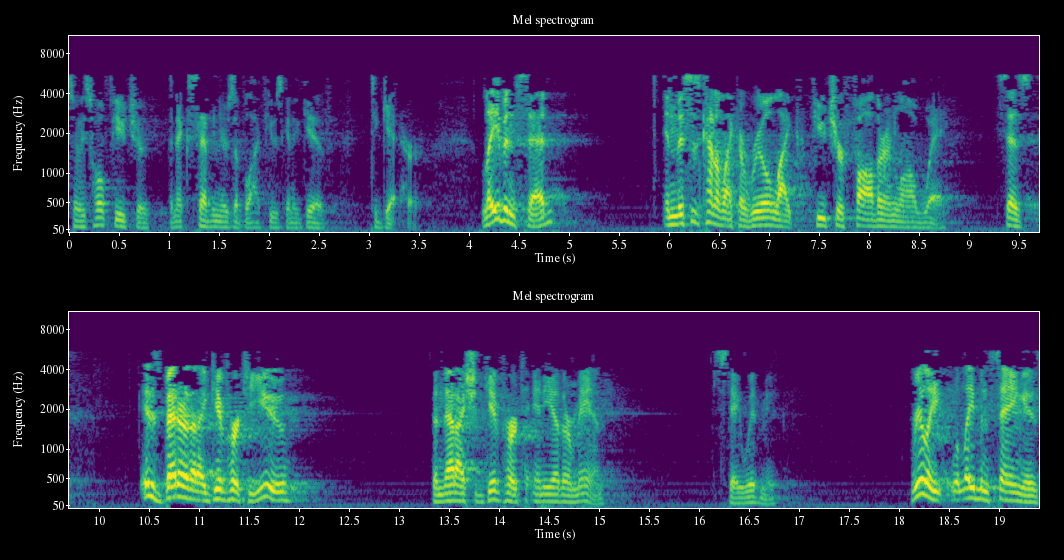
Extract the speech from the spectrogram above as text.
So his whole future, the next seven years of life, he was going to give to get her. Laban said, and this is kind of like a real like future father-in-law way. He says, "It is better that I give her to you than that I should give her to any other man. Stay with me." Really, what Laban's saying is,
